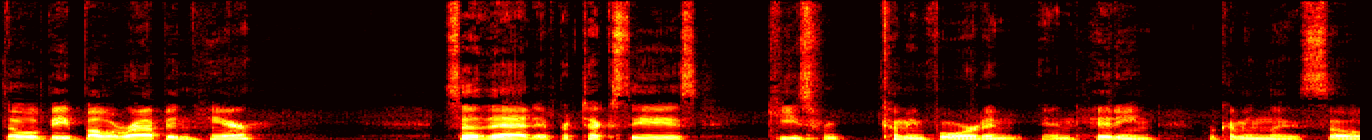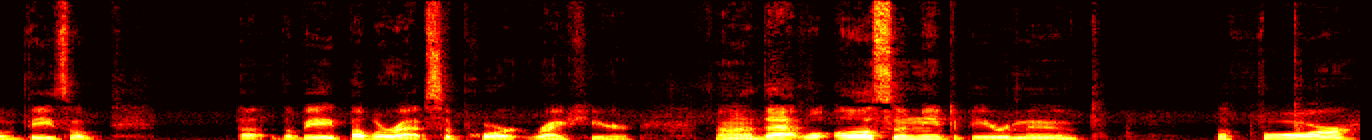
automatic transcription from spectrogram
there will be bubble wrap in here so that it protects these keys from coming forward and, and hitting or coming loose. So these will uh, there'll be bubble wrap support right here. Uh, that will also need to be removed before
